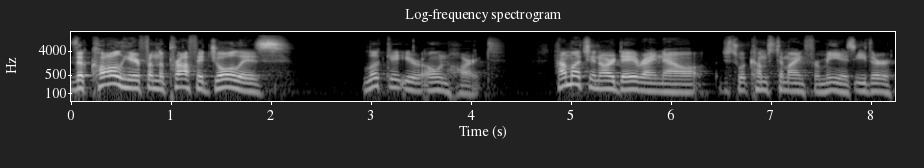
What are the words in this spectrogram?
the call here from the prophet Joel is look at your own heart how much in our day right now, just what comes to mind for me is either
